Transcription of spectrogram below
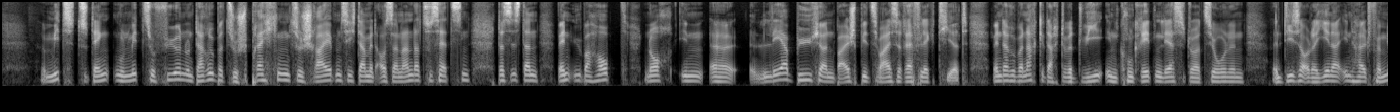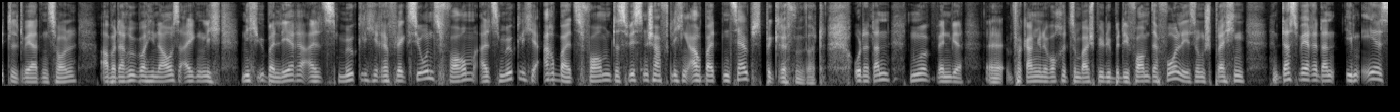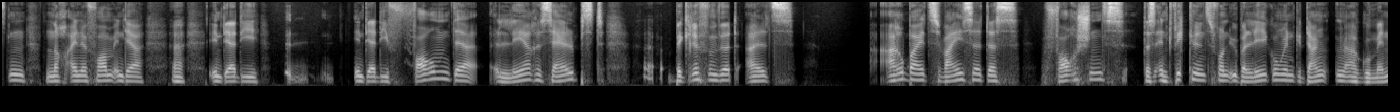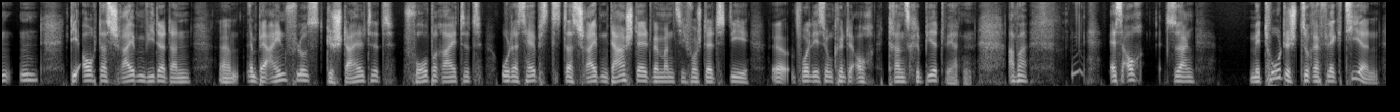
mitzudenken und mitzuführen und darüber zu sprechen, zu schreiben, sich damit auseinanderzusetzen. Das ist dann, wenn überhaupt, noch in äh, Lehrbüchern beispielsweise reflektiert, wenn darüber nachgedacht wird, wie in konkreten Lehrsituationen dieser oder jener Inhalt vermittelt werden soll, aber darüber hinaus eigentlich nicht über Lehre als mögliche Reflexionsform, als mögliche Arbeitsform des wissenschaftlichen Arbeitens selbst begriffen wird. Oder dann nur, wenn wir äh, vergangene Woche zum Beispiel über die Form der Vorlesung sprechen, das wäre dann im ehesten noch eine Form, in der, äh, in der die in der die Form der Lehre selbst äh, begriffen wird als Arbeitsweise des Forschens, des Entwickelns von Überlegungen, Gedanken, Argumenten, die auch das Schreiben wieder dann ähm, beeinflusst, gestaltet, vorbereitet oder selbst das Schreiben darstellt, wenn man sich vorstellt, die äh, Vorlesung könnte auch transkribiert werden. Aber es auch sozusagen methodisch zu reflektieren,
